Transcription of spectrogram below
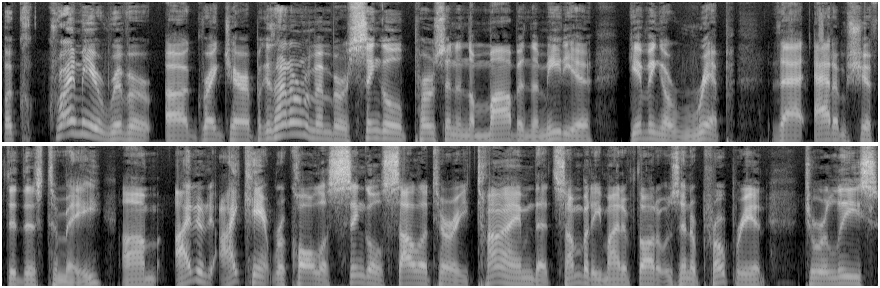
But cry me river, uh, Gregg Jarrett, because I don't remember a single person in the mob and the media giving a rip that Adam Schiff did this to me. Um, I did. I can't recall a single solitary time that somebody might have thought it was inappropriate to release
